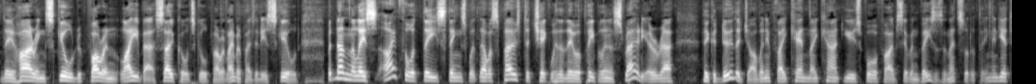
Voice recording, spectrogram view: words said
they're hiring skilled foreign labour, so-called skilled foreign labour. I suppose it is skilled, but nonetheless, I thought these things were they were supposed to check whether there were people in Australia uh, who could do the job, and if they can, they can't use four, five, seven visas and that sort of thing, and yet.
